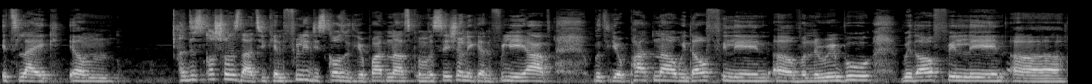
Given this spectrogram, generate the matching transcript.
It's like um discussions that you can freely discuss with your partners conversation you can freely have with your partner without feeling uh, vulnerable without feeling uh,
